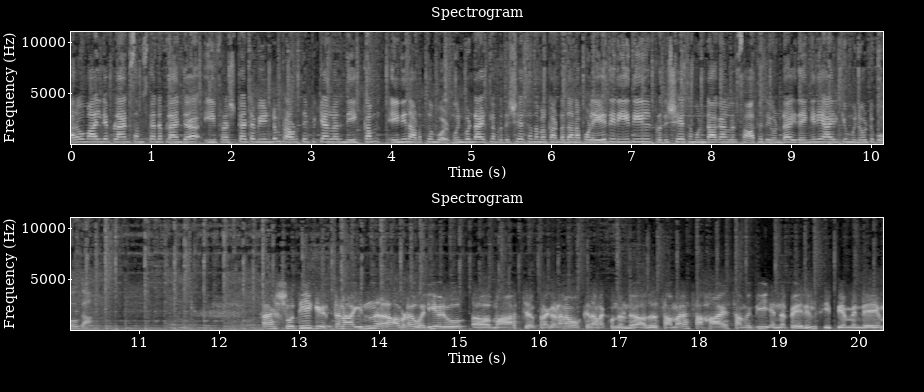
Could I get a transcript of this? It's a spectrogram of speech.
അറവ് മാലിന്യ പ്ലാന്റ് സംസ്കരണ പ്ലാന്റ് ഈ ഫ്രഷ് കട്ട് വീണ്ടും പ്രവർത്തിപ്പിക്കാനുള്ള ഒരു നീക്കം ഇനി നടത്തുമ്പോൾ മുൻപുണ്ടായിട്ടുള്ള പ്രതിഷേധം നമ്മൾ കണ്ടതാണ്. അപ്പോൾ ഏത് രീതിയിൽ പ്രതിഷേധം ഉണ്ടാകാനുള്ള സാധ്യതയുണ്ട്? ഇതെങ്ങനെയായിരിക്കും മുന്നോട്ട് പോവുക? ശ്രുതി കീർത്തന ഇന്ന് അവിടെ വലിയൊരു മാർച്ച് പ്രകടനം ഒക്കെ നടക്കുന്നുണ്ട്. അത് സമര സഹായ സമിതി എന്ന പേരിൽ സി പി എമ്മിന്റെയും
